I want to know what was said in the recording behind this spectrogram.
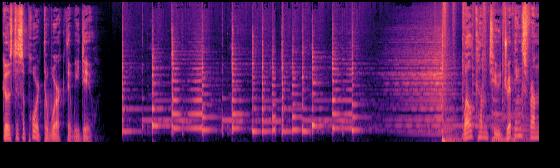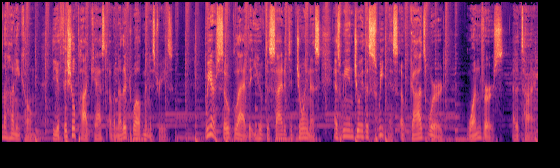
goes to support the work that we do. Welcome to Drippings from the Honeycomb, the official podcast of Another 12 Ministries. We are so glad that you have decided to join us as we enjoy the sweetness of God's Word, one verse at a time.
